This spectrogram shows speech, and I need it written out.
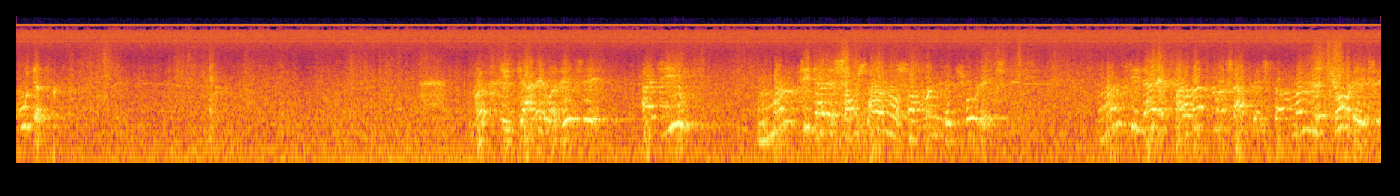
પૂજન કરો. ભક્તિ ક્યારે વધે છે? આ જીવ મનથી જયારે સંસારનો સંબંધ છોડે છે, મનથી જયારે પરમાત્મા સાથે સંબંધ જોડે છે,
